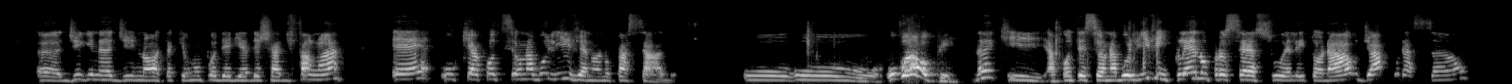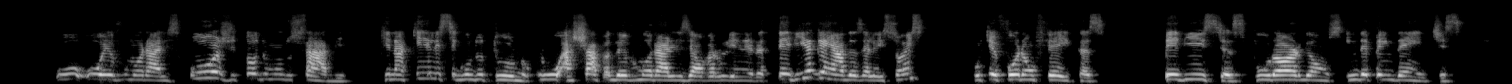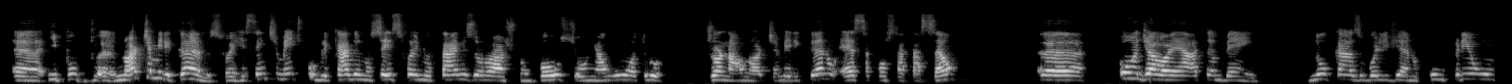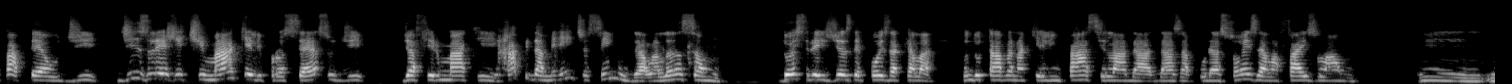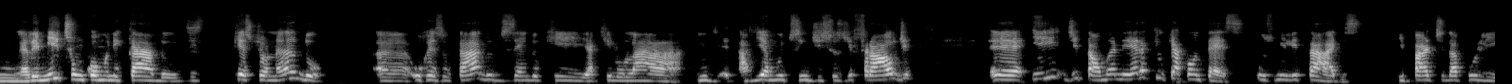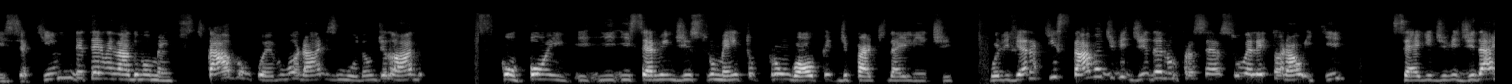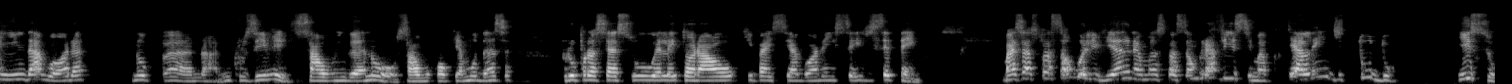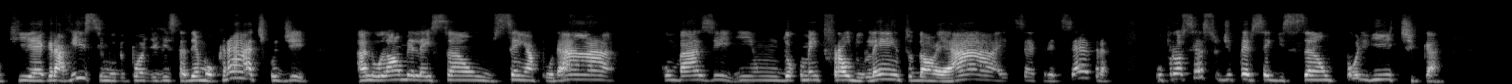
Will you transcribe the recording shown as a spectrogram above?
digna de nota que eu não poderia deixar de falar é o que aconteceu na Bolívia no ano passado. O, o, o golpe né, que aconteceu na Bolívia, em pleno processo eleitoral de apuração, o, o Evo Morales, hoje todo mundo sabe que naquele segundo turno o, a chapa do Evo Morales e Álvaro Lineira teria ganhado as eleições, porque foram feitas perícias por órgãos independentes uh, e norte-americanos. Foi recentemente publicado, não sei se foi no Times ou no Washington Post ou em algum outro jornal norte-americano, essa constatação, uh, onde a OEA também, no caso boliviano, cumpriu um papel de deslegitimar aquele processo, de, de afirmar que rapidamente, assim, ela lança um, dois, três dias depois daquela, quando estava naquele impasse lá da, das apurações, ela faz lá um, um, um, ela emite um comunicado de, questionando uh, o resultado, dizendo que aquilo lá havia muitos indícios de fraude, é, e de tal maneira que o que acontece? Os militares e parte da polícia, que em determinado momento estavam com Evo Morales, mudam de lado, compõem e, e servem de instrumento para um golpe de parte da elite boliviana que estava dividida no processo eleitoral e que segue dividida ainda agora, no, ah, inclusive, salvo engano, salvo qualquer mudança, para o processo eleitoral que vai ser agora em 6 de setembro. Mas a situação boliviana é uma situação gravíssima, porque, além de tudo isso que é gravíssimo do ponto de vista democrático, de anular uma eleição sem apurar, com base em um documento fraudulento da OEA, etc., etc., o processo de perseguição política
